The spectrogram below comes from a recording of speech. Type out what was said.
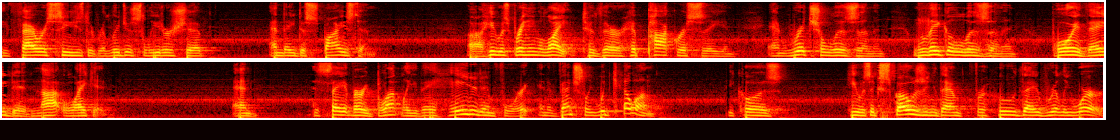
the Pharisees, the religious leadership, and they despised him. Uh, he was bringing light to their hypocrisy and, and ritualism and legalism, and boy, they did not like it. And to say it very bluntly, they hated him for it and eventually would kill him because he was exposing them for who they really were.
